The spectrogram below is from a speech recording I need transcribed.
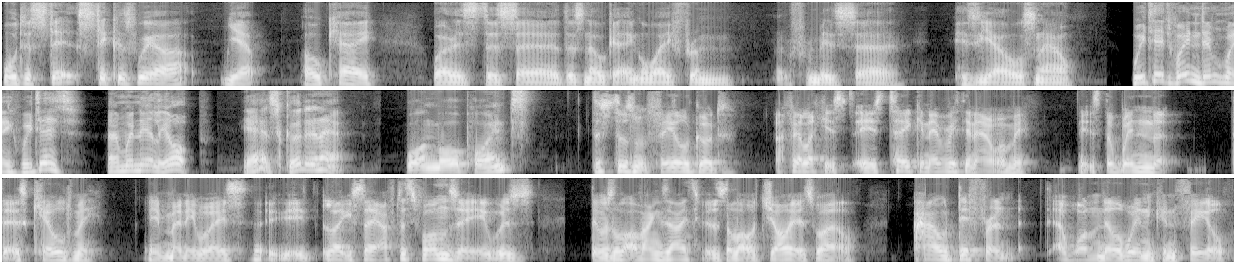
We'll just st- stick as we are. Yep, okay. Whereas there's uh, there's no getting away from from his uh, his yells now. We did win, didn't we? We did, and we're nearly up. Yeah, it's good, isn't it? One more point. This doesn't feel good. I feel like it's it's taken everything out of me. It's the win that that has killed me in many ways. It, like you say, after Swansea, it was there was a lot of anxiety, but there's a lot of joy as well. How different a one 0 win can feel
